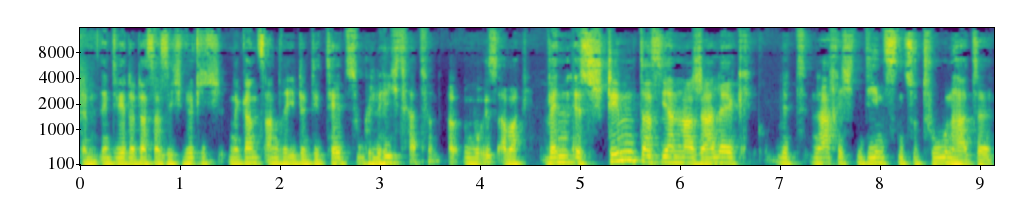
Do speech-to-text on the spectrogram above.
ähm, entweder, dass er sich wirklich eine ganz andere Identität zugelegt hat und irgendwo ist. Aber wenn es stimmt, dass Jan Majalek mit Nachrichtendiensten zu tun hatte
